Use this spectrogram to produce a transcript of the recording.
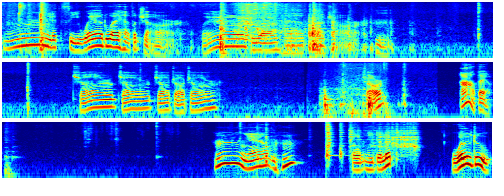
Mm, let's see, where do I have a jar? Where do I have a jar? Hmm. Jar, jar, jar, jar, jar. Jar? Ah, there. Hmm, yeah, mm-hmm. Don't need a lid. Will do.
